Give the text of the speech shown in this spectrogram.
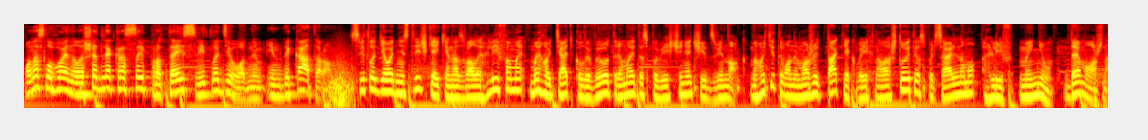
Вона слугує не лише для краси, проте й світлодіодним індикатором. Світлодіодні стрічки, які назвали гліфами, миготять, коли ви отримаєте сповіщення чи дзвінок. Миготіти вони можуть так, як ви їх налаштуєте в спеціальному гліф-меню, де можна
